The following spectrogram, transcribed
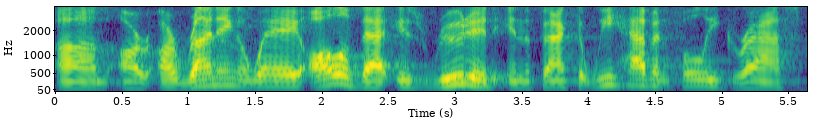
um, our, our running away, all of that is rooted in the fact that we haven't fully grasped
